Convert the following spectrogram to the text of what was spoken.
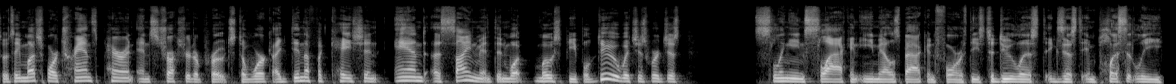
So it's a much more transparent and structured approach to work identification and assignment than what most people do, which is we're just slinging Slack and emails back and forth. These to do lists exist implicitly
